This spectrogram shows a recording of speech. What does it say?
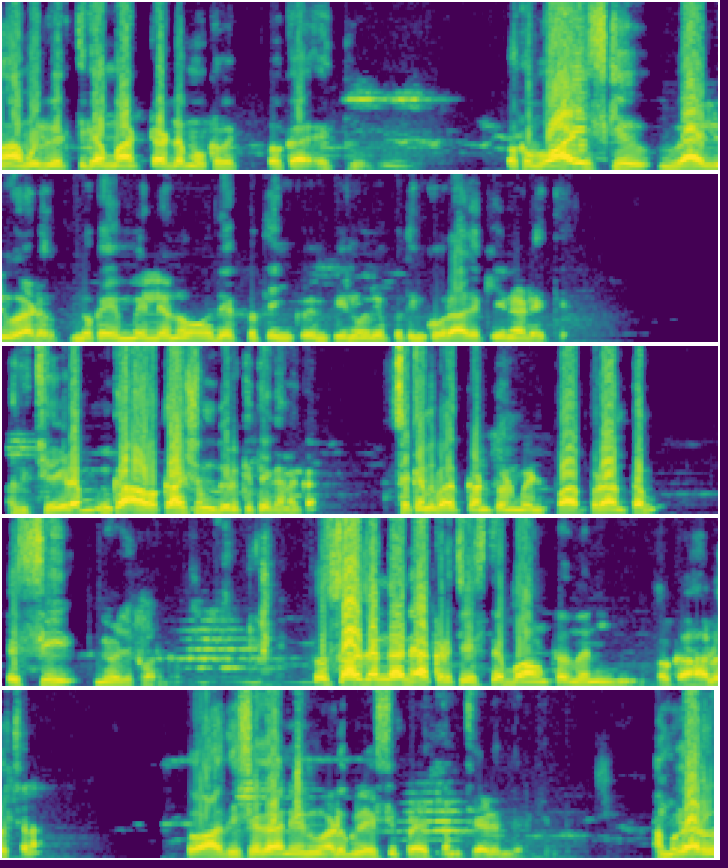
మామూలు వ్యక్తిగా మాట్లాడడం ఒక వ్యక్తి ఒక ఎత్తు. ఒక వాయిస్కి వాల్యూ యాడ్ అవుతుంది. ఒక ఎమ్మెల్యేనో లేకపోతే ఇంకో ఎంపీనో లేకపోతే ఇంకో రాజకీయ నాడైతే అది చేయడం ఇంకా అవకాశం దొరికితే గనక సెకండ్బాద్ కంటోన్మెంట్ ప్రాంతం ఎస్సీ నియోజకవర్గం. సో సహజంగానే అక్కడ చేస్తే బాగుంటుందని ఒక ఆలోచన. సో ఆ దిశగా నేను అడుగులేసి ప్రయత్నం చేయడం జరిగింది. అమ్మగారు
